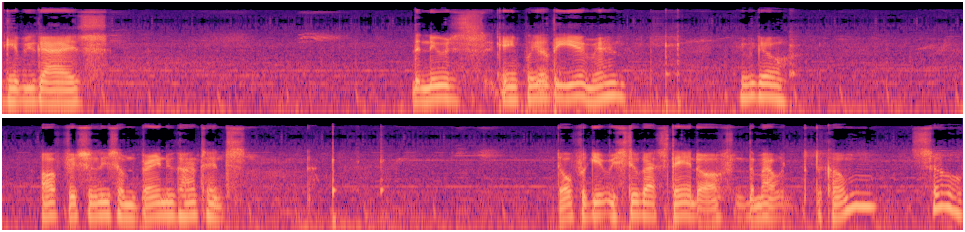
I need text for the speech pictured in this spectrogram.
Give you guys the newest gameplay of the year, man. Here we go. officially some brand new contents. Don't forget we still got standoff the mount to come. So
